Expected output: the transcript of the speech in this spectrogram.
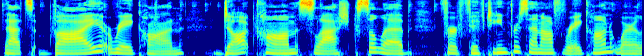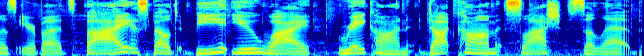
That's buyraycon.com slash celeb for 15% off Raycon wireless earbuds. Buy spelled B-U-Y raycon.com slash celeb.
